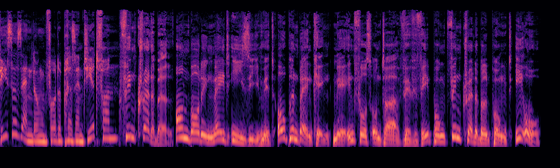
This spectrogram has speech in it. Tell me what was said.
Diese Sendung wurde präsentiert von Fincredible. Onboarding made easy mit Open Banking. Mehr Infos unter www.fincredible.io.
